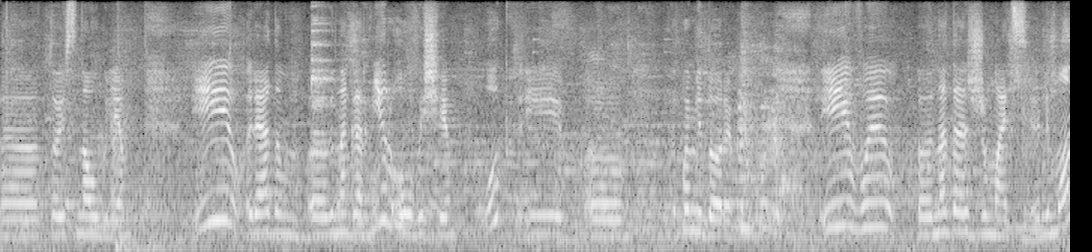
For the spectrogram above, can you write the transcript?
э, то есть на угле. И рядом э, на гарнир овощи, лук и помидоры. И вы, надо сжимать лимон,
